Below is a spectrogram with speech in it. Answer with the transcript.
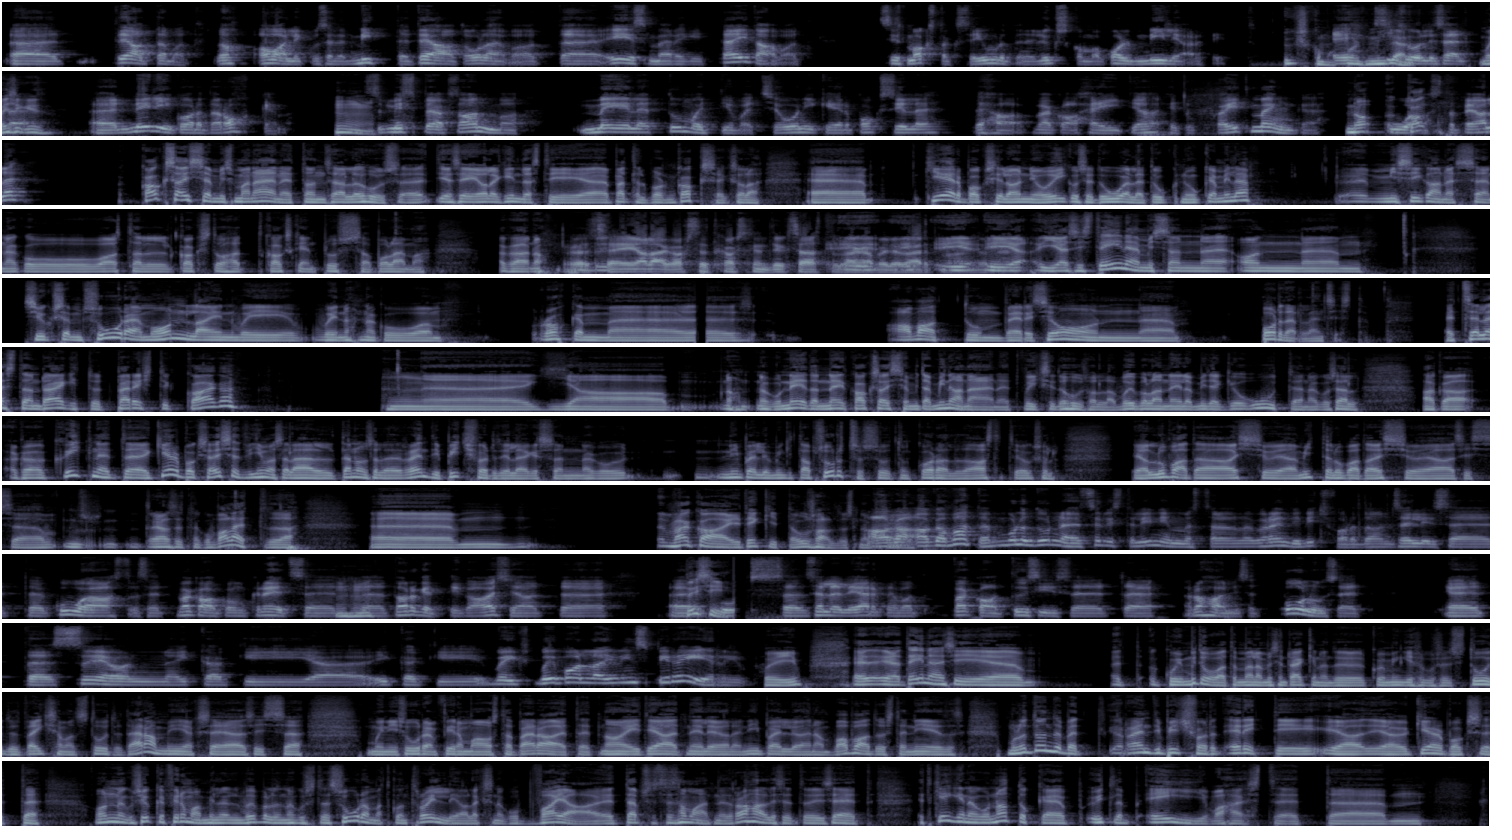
teatavad, noh, avalikkusele mitte teadaolevad äh, eesmärgid täidavad, siis makstakse juurde neile üks koma kolm miljardit. üks koma kolm miljardit? sisuliselt isegi... Äh, neli korda rohkem hmm., mis peaks andma meeletu motivatsiooni Gearboxile teha väga häid ja edukaid mänge no, uue aasta peale kaks asja, mis ma näen, et on seal õhus ja see ei ole kindlasti Battleborn kaks, eks ole. Gearboxil on ju õigused uuele Duke Nukemile mis iganes see nagu aastal kaks tuhat kakskümmend pluss saab olema, aga noh. see ei ole kaks tuhat kakskümmend üks aastal väga palju väärt. ja, ja, ja siis teine, mis on, on niisugusem ähm, suurem online või, või noh, nagu ähm, rohkem äh, avatum versioon äh, Borderlandsist. et sellest on räägitud päris tükk aega ja noh, nagu need on need kaks asja, mida mina näen, et võiksid õhus olla, võib-olla neil on midagi uut nagu seal, aga, aga kõik need Gearboxi asjad viimasel ajal tänu sellele Randy Pitchfordile, kes on nagu nii palju mingit absurdsust suutnud korraldada aastate jooksul ja lubada asju ja mitte lubada asju ja siis äh, reaalselt nagu valetada äh,, väga ei tekita usaldust nagu. aga, aga vaata, mul on tunne, et sellistel inimestel nagu Randy Pitchford on sellised kuueaastased, väga konkreetsed mm -hmm. target'iga asjad. Tõsi. kus sellele järgnevad väga tõsised rahalised boonused. et see on ikkagi, ikkagi võiks, võib olla ju inspireeriv. võib ja teine asi et kui muidu vaata, me oleme siin rääkinud, kui mingisugused stuudiod, väiksemad stuudiod ära müüakse ja siis äh, mõni suurem firma ostab ära, et, et no ei tea, et neil ei ole nii palju enam vabadust ja nii edasi. mulle tundub, et Randy Pitchford eriti ja, ja Gearbox, et on nagu niisugune firma, millel võib-olla nagu seda suuremat kontrolli oleks nagu vaja, et täpselt seesama, et need rahalised või see, et et keegi nagu natuke ütleb ei vahest, et ähm,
